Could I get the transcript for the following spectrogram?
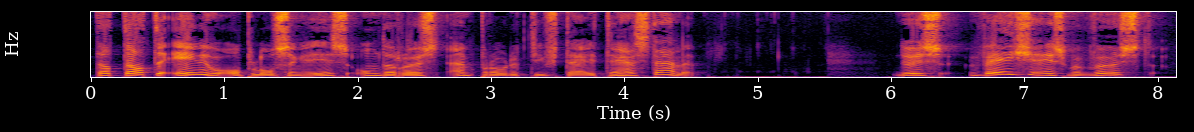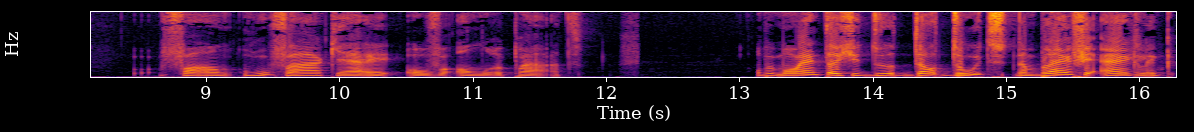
Dat dat de enige oplossing is om de rust en productiviteit te herstellen. Dus wees je eens bewust van hoe vaak jij over anderen praat. Op het moment dat je dat doet, dan blijf je eigenlijk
